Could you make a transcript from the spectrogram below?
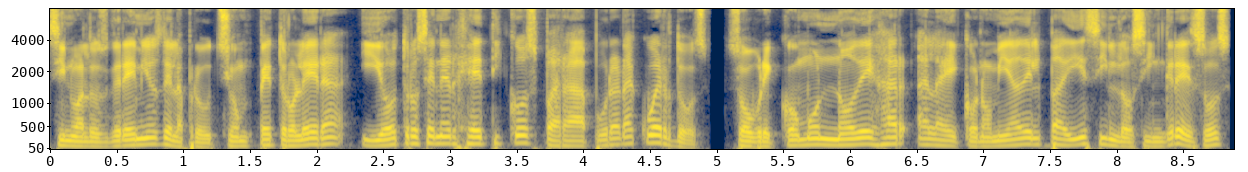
sino a los gremios de la producción petrolera y otros energéticos para apurar acuerdos sobre cómo no dejar a la economía del país sin los ingresos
